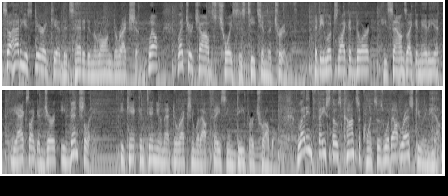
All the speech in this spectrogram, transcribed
So, how do you steer a kid that's headed in the wrong direction? Well, let your child's choices teach him the truth. If he looks like a dork, he sounds like an idiot, he acts like a jerk, eventually he can't continue in that direction without facing deeper trouble. Let him face those consequences without rescuing him.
